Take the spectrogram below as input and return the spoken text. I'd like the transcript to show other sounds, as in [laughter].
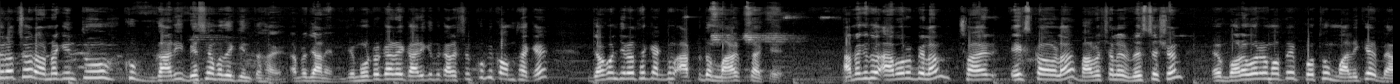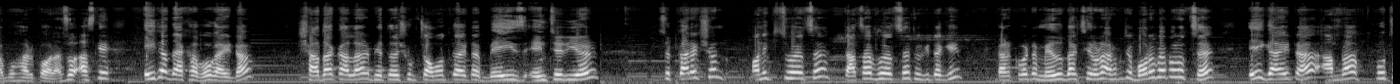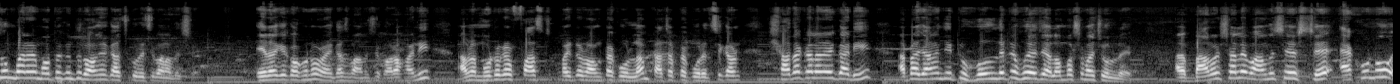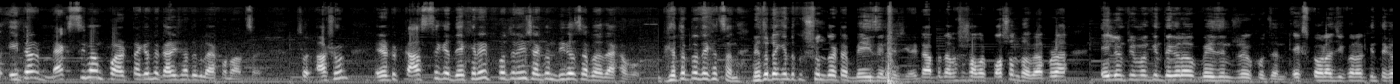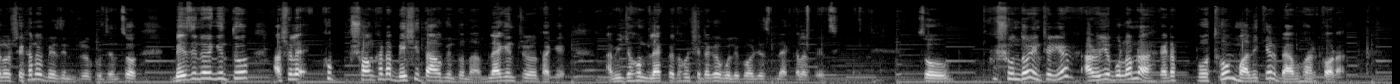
সচরাচর আমরা কিন্তু খুব গাড়ি বেশি আমাদের কিনতে হয়, আপনারা জানেন। যে মোটর কারের গাড়ি কিন্তু কালেকশন খুবই কম থাকে, যখন যেটা থাকে একদম আপ টু দ্য মার্ক থাকে। আমরা কিন্তু আবারও পেলাম ছয়ের এক্স কাওলা বারো সালের রেজিস্ট্রেশন বরাবরের মতোই প্রথম মালিকের ব্যবহার করা। সো আজকে এইটা দেখাবো গাড়িটা। সাদা কালার ভেতরে খুব চমৎকার একটা বেইজ ইন্টেরিয়ার সো কারেকশন অনেক কিছু হয়েছে টাচ আপ হয়েছে, টুকিটাকি। কারণ খুব একটা মেজর দাগ ছিল না। আর সবচেয়ে বড় ব্যাপার হচ্ছে এই গাড়িটা আমরা প্রথমবারের মতো কিন্তু রঙের কাজ করেছি বাংলাদেশে। এর আগে কখনো রঙের কাজ বাংলাদেশে করা হয়নি। আমরা মোটরকার ফার্স্ট বাড়িটা রংটা করলাম টাচ আপটা করেছি। কারণ সাদা কালারের গাড়ি, আপনারা জানেন যে একটু হোলদেটে হয়ে যায় লম্বা সময় চললে। আর বারো সালে বাংলাদেশে এসছে, এখনও এটার ম্যাক্সিমাম পার্টটা কিন্তু গাড়ির সাথেগুলো এখনও আছে। তো আসুন এটা একটু কাছ থেকে দেখে নেই প্রতি জিনিস একদম ডিটেলস আপনারা দেখাবো। ভেতরটা দেখেছেন? ভেতরটা কিন্তু খুব সুন্দর একটা বেজ এনার্জি এটা আপনাদের সবার পছন্দ হবে। আপনারা এলিয়ন প্রিমিয়াম কিনতে গেলেও বেজ ইন্টারিয়র খুঁজেন এক্সকোলা জিকোলা কিনতে গেলেও সেখানেও বেজ ইন্টারিয়র খুঁজেন। সো বেজ ইন্টারিয়র কিন্তু আসলে খুব সংখ্যাটা বেশি তাও কিন্তু না ব্ল্যাক ইন্টারিয়র থাকে। আমি যখন ব্ল্যাক পাই তখন সেটাকে বলি গর্জিয়াস ব্ল্যাক কালার পেয়েছি। সো খুব সুন্দর ইন্টেরিয়র আর ওই যে বললাম না, এটা প্রথম মালিকের ব্যবহার করা।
